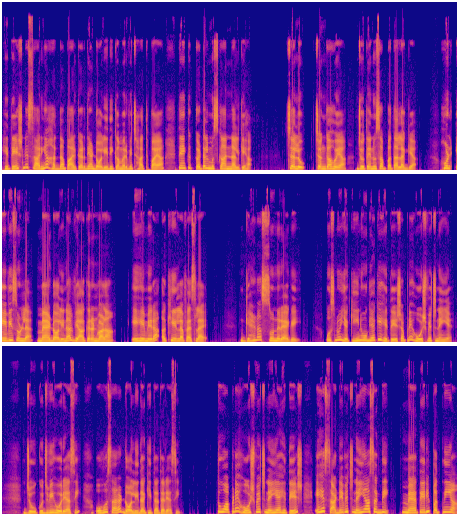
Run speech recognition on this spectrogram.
ਹਿਤੇਸ਼ ਨੇ ਸਾਰੀਆਂ ਹੱਦਾਂ ਪਾਰ ਕਰਦਿਆਂ ਡੋਲੀ ਦੀ ਕਮਰ ਵਿੱਚ ਹੱਥ ਪਾਇਆ ਤੇ ਇੱਕ ਕਟਲ ਮੁਸਕਾਨ ਨਾਲ ਕਿਹਾ, ਚਲੋ, ਚੰਗਾ ਹੋਇਆ, ਜੋ ਤੈਨੂੰ ਸਭ ਪਤਾ ਲੱਗ ਗਿਆ। ਹੁਣ ਇਹ ਵੀ ਸੁਣ ਲੈ, ਮੈਂ ਡੋਲੀ ਨਾਲ ਵਿਆਹ ਕਰਨ ਵਾਲਾ ਇਹ ਮੇਰਾ ਅਖੀਰਲਾ ਫੈਸਲਾ ਹੈ ਗਹਿਣਾ ਸੁਣ ਰਹਿ ਗਈ। ਉਸ ਨੂੰ ਯਕੀਨ ਹੋ ਗਿਆ ਕਿ ਹਿਤੇਸ਼ ਆਪਣੇ ਹੋਸ਼ ਵਿੱਚ ਨਹੀਂ ਹੈ। ਜੋ ਕੁਝ ਵੀ ਹੋ ਰਿਹਾ ਸੀ, ਉਹ ਸਾਰਾ ਡੋਲੀ ਦਾ ਕੀਤਾ ਧਰਿਆ ਸੀ। ਤੂੰ ਆਪਣੇ ਹੋਸ਼ ਵਿੱਚ ਨਹੀਂ ਹੈ ਹਿਤੇਸ਼। ਇਹ ਸਾਡੇ ਵਿੱਚ ਨਹੀਂ ਆ ਸਕਦੀ। ਮੈਂ ਤੇਰੀ ਪਤਨੀ ਆ।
